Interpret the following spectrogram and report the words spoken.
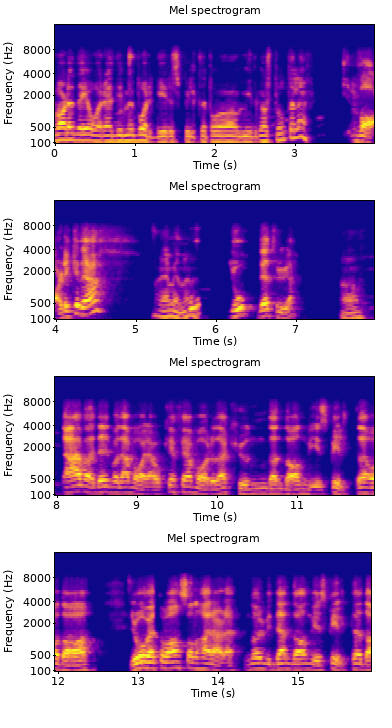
Var det det året Dimmu Borger spilte på Midgardsblot, eller? Var det ikke det? Jeg mener. Jo, jo det tror jeg. Ja. Der, var- der var jeg jo ikke, for jeg var jo der kun den dagen vi spilte. Og da Jo, vet du hva, sånn her er det. Vi, den dagen vi spilte, da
